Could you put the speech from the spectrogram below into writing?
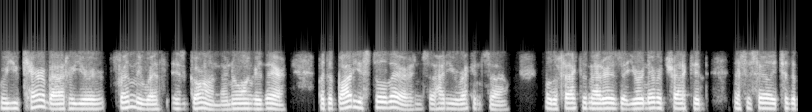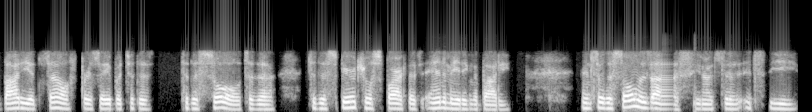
who you care about, who you're friendly with, is gone. They're no longer there. But the body is still there. And so how do you reconcile? Well, the fact of the matter is that you were never attracted necessarily to the body itself per se, but to the to the soul, to the to the spiritual spark that's animating the body. And so the soul is us. You know, it's the it's the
